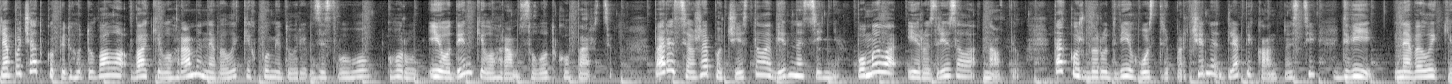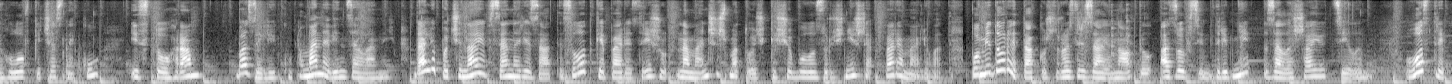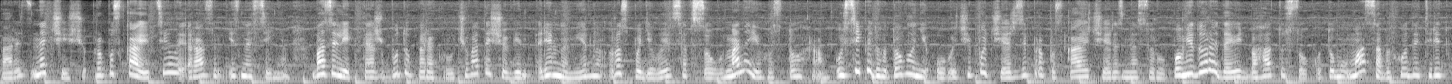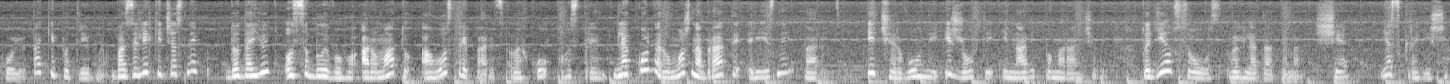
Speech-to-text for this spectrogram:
Для початку підготувала 2 кг невеликих помідорів зі свого городу і 1 кг солодкого перцю. Перець я вже почистила від насіння, помила і розрізала навпіл. Також беру 2 гострі перчини для пікантності, 2 невеликі головки часнику і 100 г базиліку. У мене він зелений. Далі починаю все нарізати. Солодкий перець ріжу на менші шматочки, щоб було зручніше перемелювати. Помідори також розрізаю навпіл, а зовсім дрібні залишаю цілими. Гострий перець не чищу, пропускаю цілий разом із насінням. Базилік теж буду перекручувати, щоб він рівномірно розподілився в соус. У мене його 100 грам. Усі підготовлені овочі по черзі пропускаю через м'ясоруб. Помідори дають багато соку, тому маса виходить рідкою, так і потрібно. Базилік і часник додають особливого аромату, а гострий перець легку гострину. Для кольору можна брати різний перець. І червоний, і жовтий, і навіть помаранчевий. Тоді соус виглядатиме ще яскравіше.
